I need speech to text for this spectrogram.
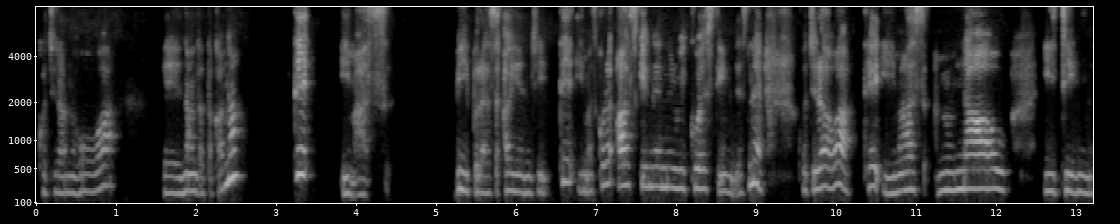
こちらの方は、えー、何だったかな？手います。B プラス ing っています。これ asking and requesting ですね。こちらはています。now eating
